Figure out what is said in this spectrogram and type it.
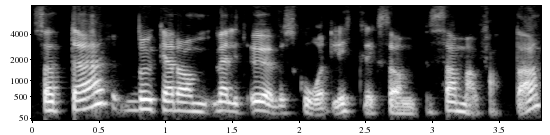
Så att där brukar de väldigt överskådligt liksom sammanfatta.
